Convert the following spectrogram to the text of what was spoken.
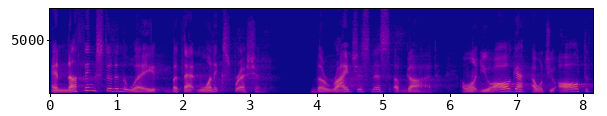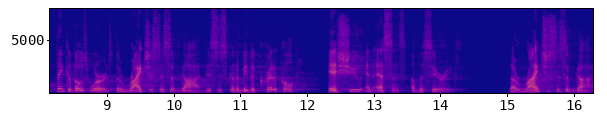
and nothing stood in the way but that one expression the righteousness of God. I want you all got, I want you all to think of those words, the righteousness of God. This is going to be the critical issue and essence of the series. The righteousness of God.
